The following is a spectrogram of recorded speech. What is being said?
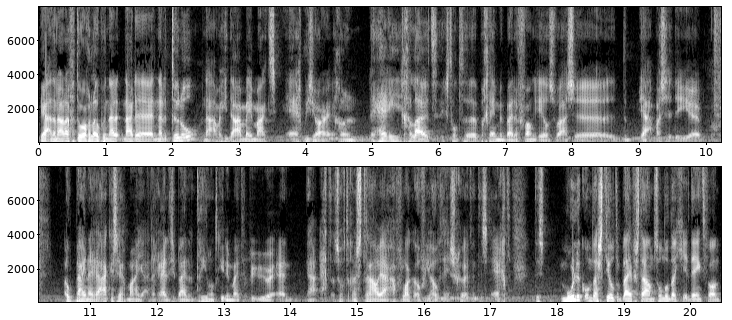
ja, daarna even doorgelopen naar de, naar, de, naar de tunnel. Nou, wat je daar meemaakt is echt bizar. Gewoon de herrie, geluid. Ik stond uh, op een gegeven moment bij de vangrails waar ze, de, ja, waar ze die... Uh, ook bijna raken, zeg maar. Ja, dan rijden ze bijna 300 km per uur. En ja, echt alsof er een straaljager vlak over je hoofd heen scheurt. Het is echt het is moeilijk om daar stil te blijven staan zonder dat je denkt van...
